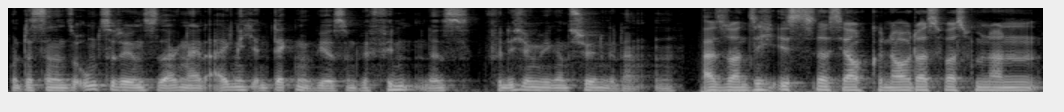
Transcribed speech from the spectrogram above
und das dann so umzudrehen und zu sagen, nein, eigentlich entdecken wir es und wir finden es, finde ich irgendwie ganz schönen Gedanken. Also an sich ist das ja auch genau das, was man dann,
